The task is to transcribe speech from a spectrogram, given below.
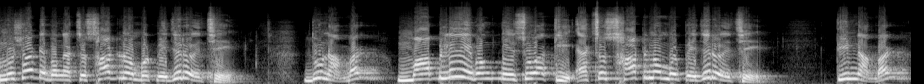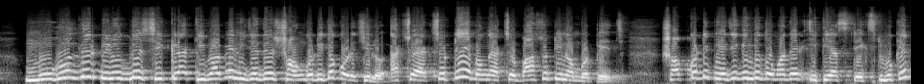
উনষাট এবং একশো ষাট নম্বর পেজে রয়েছে। দু নাম্বার, মাবলে এবং পেশোয়া কি? একশো ষাট নম্বর পেজে রয়েছে। তিন নাম্বার, মুঘলদের বিরুদ্ধে শিখরা কীভাবে নিজেদের সংগঠিত করেছিল? একশো একষট্টি এবং একশো বাষট্টি নম্বর পেজ। সবকটি পেজই কিন্তু তোমাদের ইতিহাস টেক্সট বুকের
